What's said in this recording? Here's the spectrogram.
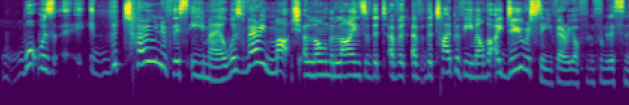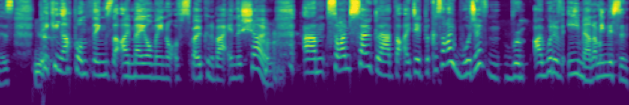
what was, the tone of this email was very much along the lines of the, of, a, of the type of email that I do receive very often from listeners, picking up on things that I may or may not have spoken about in the show. Um, so I'm so glad that I did because I would have I would have emailed. I mean, listen,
